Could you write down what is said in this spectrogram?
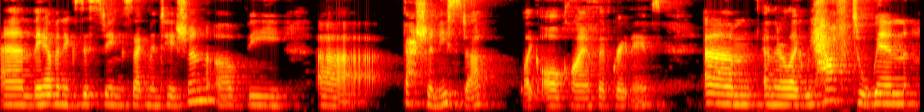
And they have an existing segmentation of the uh, fashionista, like all clients have great names. Um, and they're like, we have to win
